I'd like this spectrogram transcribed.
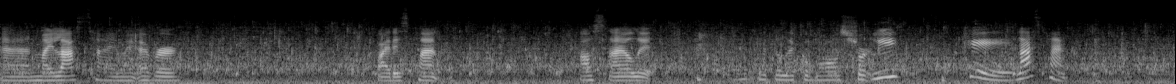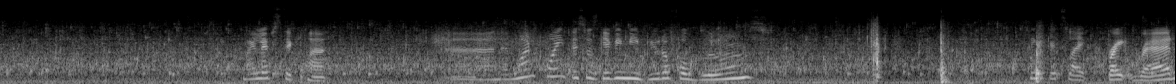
And my last time I ever buy this plant. I'll style it with the leca balls shortly. Okay, last plant. My lipstick plant. One point this was giving me beautiful blooms. I think it's like bright red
